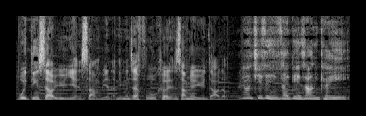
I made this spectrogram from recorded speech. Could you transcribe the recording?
不一定是要语言上面的，你们在服务客人上面遇到的？没有其实你在电商，你可以。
